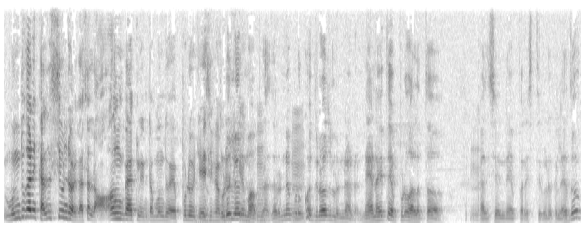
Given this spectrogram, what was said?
ముందుగానే కలిసి ఉండేవారు కదా లాంగ్ బ్యాక్ ఇంత ముందు ఎప్పుడు జేసీ ఎప్పుడు లేదు మా బ్రదర్ ఉన్నప్పుడు కొద్ది రోజులు ఉన్నాడు. నేనైతే ఎప్పుడు వాళ్ళతో కలిసి ఉండే పరిస్థితి కూడా లేదు.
